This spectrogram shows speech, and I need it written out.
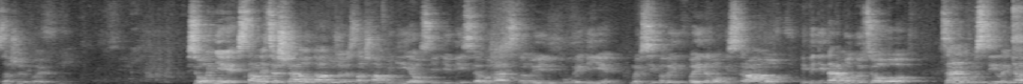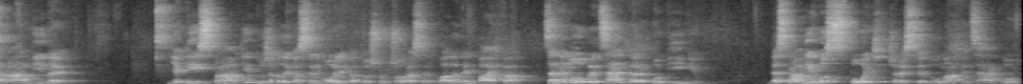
за живих. Сьогодні станеться ще одна дуже визначна подія, оскільки після Божественної літургії ми всі вийдемо із храму і підійдемо до цього центру зцілення ран війни, який справді дуже велика символіка, то що вчора святкували День батька, це не мов би центр обіймів, де справді Господь через святу мати церкву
